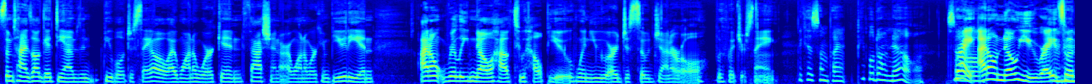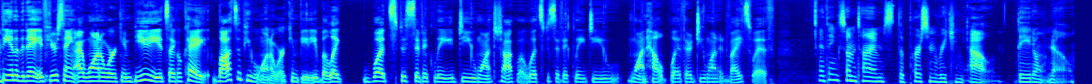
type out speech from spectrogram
Sometimes I'll get DMs and people just say, Oh, I want to work in fashion or I want to work in beauty. And I don't really know how to help you when you are just so general with what you're saying. because sometimes people don't know. So, right. I don't know you, right? So at mm-hmm. the end of the day, if you're saying I want to work in beauty, it's like, okay, lots of people want to work in beauty, but like, what specifically do you want to talk about? What specifically do you want help with or do you want advice with? I think sometimes the person reaching out, they don't know.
